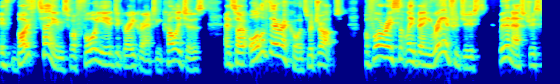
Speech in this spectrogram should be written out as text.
if both teams were four year degree granting colleges, and so all of their records were dropped before recently being reintroduced with an asterisk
